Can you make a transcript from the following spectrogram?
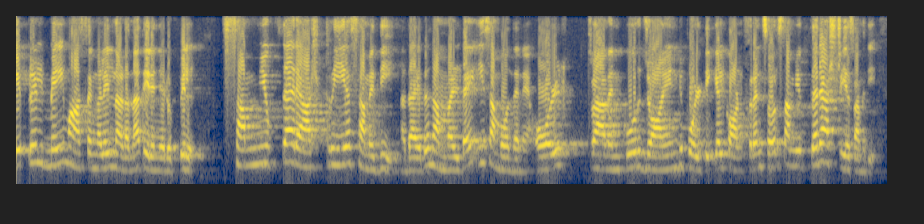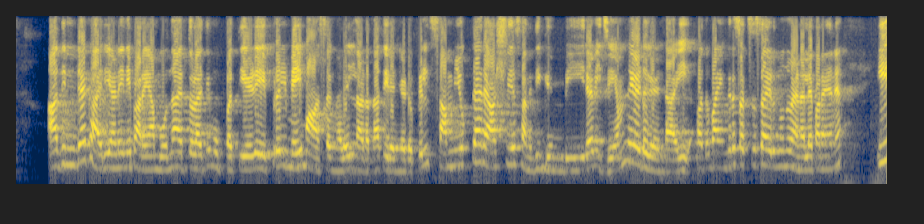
ഏപ്രിൽ മെയ് മാസങ്ങളിൽ നടന്ന തിരഞ്ഞെടുപ്പിൽ സംയുക്ത രാഷ്ട്രീയ സമിതി അതായത് നമ്മളുടെ ഈ സംഭവം തന്നെ all Travancore joint political conference or സംയുക്ത രാഷ്ട്രീയ സമിതി. അതിന്റെ കാര്യമാണ് ഇനി പറയാൻ പോകുന്നത്. ആയിരത്തി തൊള്ളായിരത്തി മുപ്പത്തിയേഴ് ഏപ്രിൽ മെയ് മാസങ്ങളിൽ നടന്ന തിരഞ്ഞെടുപ്പിൽ സംയുക്ത രാഷ്ട്രീയ സമിതി ഗംഭീര വിജയം നേടുകയുണ്ടായി. അപ്പൊ അത് ഭയങ്കര സക്സസ് ആയിരുന്നു എന്ന് വേണമല്ലേ പറയാൻ ഈ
